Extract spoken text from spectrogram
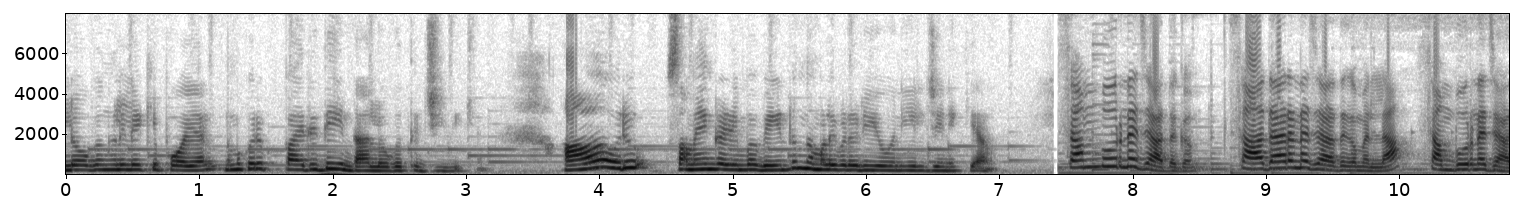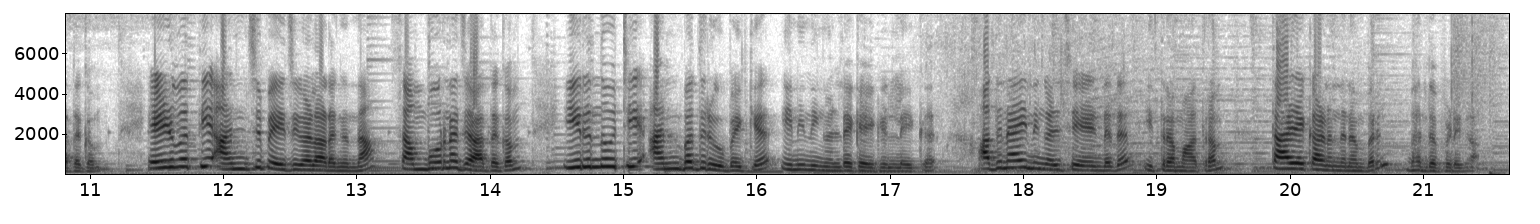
ലോകങ്ങളിലേക്ക് പോയാൽ നമുക്കൊരു പരിധി ഉണ്ട് ആ ലോകത്ത് ജീവിക്കാൻ. ആ ഒരു സമയം കഴിയുമ്പോൾ വീണ്ടും നമ്മൾ ഇവിടെ ഒരു യോനിയിൽ ജനിക്കുകയാണ് സമ്പൂർണ ജാതകം സാധാരണ ജാതകമല്ല സമ്പൂർണ ജാതകം. എഴുപത്തി അഞ്ച് പേജുകൾ അടങ്ങുന്ന സമ്പൂർണ ജാതകം ഇരുന്നൂറ്റി അൻപത് രൂപയ്ക്ക് ഇനി നിങ്ങളുടെ കൈകളിലേക്ക്. അതിനായി നിങ്ങൾ ചെയ്യേണ്ടത് ഇത്രമാത്രം. താഴെ കാണുന്ന നമ്പറിൽ ബന്ധപ്പെടുക.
